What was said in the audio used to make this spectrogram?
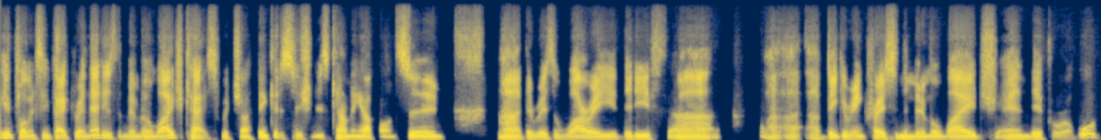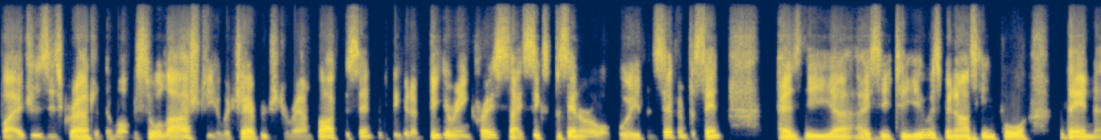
influencing factor, and that is the minimum wage case, which I think a decision is coming up on soon. Uh, there is a worry that if uh, a, a, bigger increase in the minimum wage and therefore award wages is granted than what we saw last year, which averaged around 5%, if we get a bigger increase, say 6% or, or even 7%, as the uh, ACTU has been asking for, then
